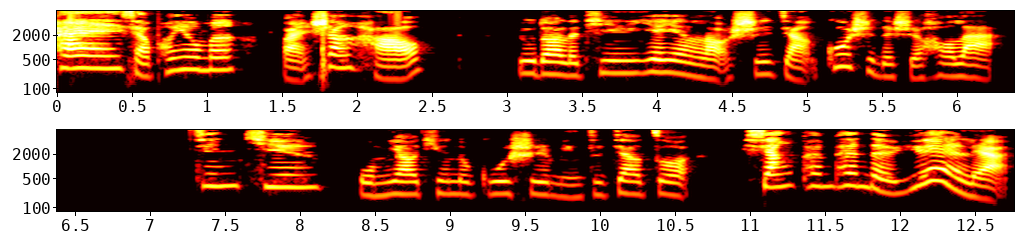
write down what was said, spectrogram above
嗨，小朋友们，晚上好！又到了听燕燕老师讲故事的时候啦。今天我们要听的故事名字叫做《香喷喷的月亮》。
